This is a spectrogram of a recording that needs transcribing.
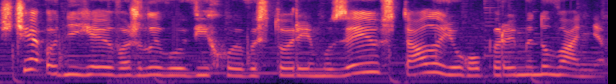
Ще однією важливою віхою в історії музею стало його перейменування,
